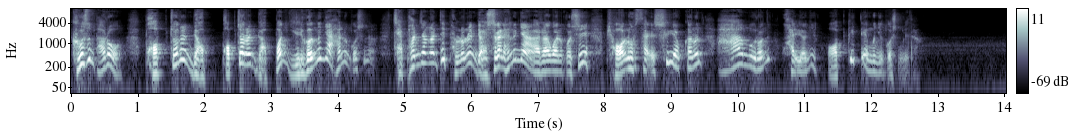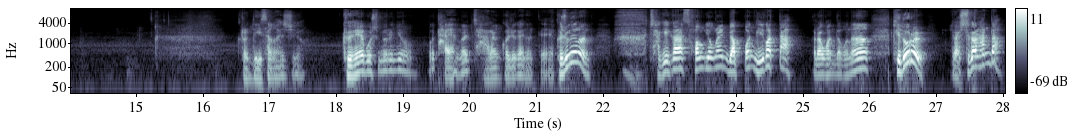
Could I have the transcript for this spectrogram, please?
그것은 바로 법전을 몇 법전을 몇 번 읽었느냐 하는 것이나 재판장한테 변론을 몇 시간 했느냐라고 하는 것이 변호사의 실력과는 아무런 관련이 없기 때문인 것입니다. 그런데 이상하지요. 교회에 보시면은요, 뭐 다양한 자랑거리가 있는데, 그 중에는 자기가 성경을 몇 번 읽었다. 라고 한다거나, 기도를 몇 시간 한다.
